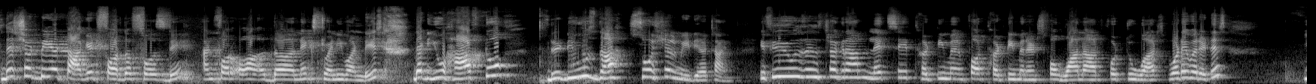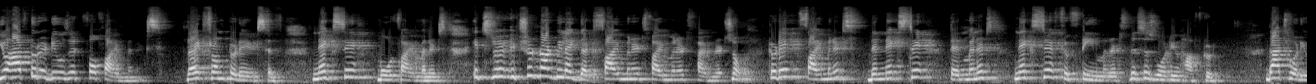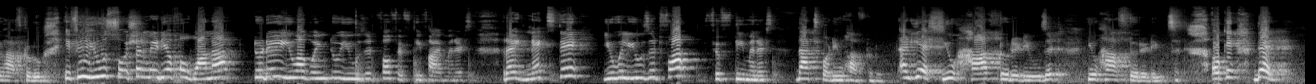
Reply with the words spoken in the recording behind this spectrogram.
this should be a target for the first day and for all the next 21 days that you have to reduce the social media time. If you use instagram let's say 30 minutes for 30 minutes for 1 hour for 2 hours whatever it is you have to reduce it for 5 minutes right from today itself. Next day more 5 minutes. It's it should not be like that 5 minutes 5 minutes 5 minutes. No today 5 minutes the next day 10 minutes next day 15 minutes. This is what you have to do that's what you have to do. If you use social media for one hour today you are going to use it for 55 minutes. Right? Next day you will use it for 50 minutes. That's what you have to do. And yes you have to reduce it. You have to reduce it. Okay? Then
